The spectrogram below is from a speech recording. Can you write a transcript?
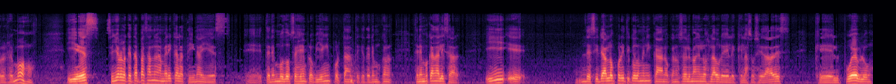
el remojo. Y es, señores, lo que está pasando en América Latina y es, eh, tenemos dos ejemplos bien importantes que tenemos que, tenemos que analizar y eh, decirle a los políticos dominicanos que no se levan en los laureles, que las sociedades, que el pueblo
